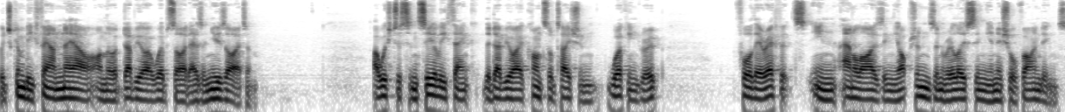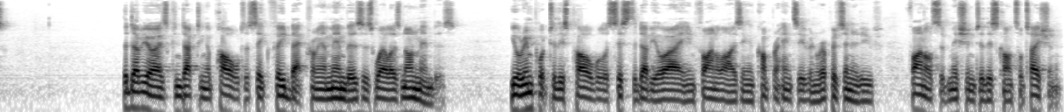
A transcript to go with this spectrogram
which can be found now on the WIA website as a news item. I wish to sincerely thank the WIA Consultation Working Group for their efforts in analysing the options and releasing the initial findings. The WIA is conducting a poll to seek feedback from our members as well as non members. Your input to this poll will assist the WIA in finalising a comprehensive and representative final submission to this consultation.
